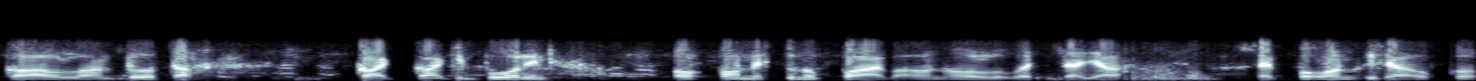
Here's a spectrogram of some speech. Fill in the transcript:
kaulaan. Tuota, kaik, kaikin puolin onnistunut päivä on ollut, että ja Seppo on isäukko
